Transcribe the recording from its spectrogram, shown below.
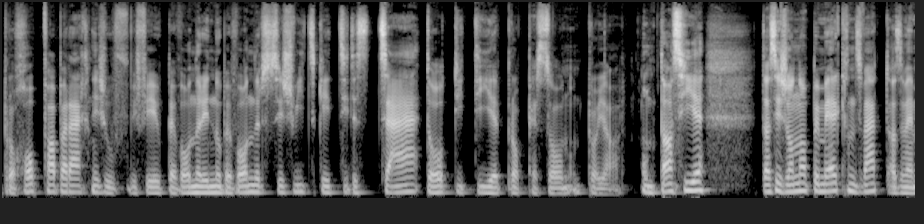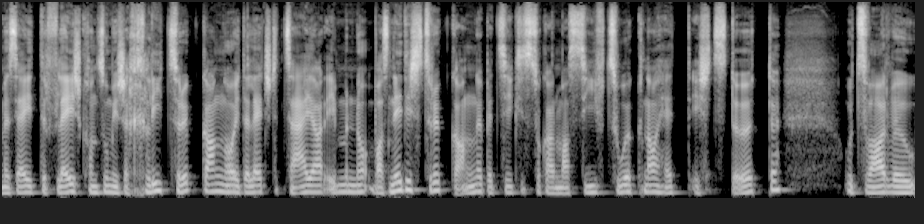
pro Kopf abrechnest, auf wie viele Bewohnerinnen und Bewohner es in der Schweiz gibt, sind das 10 tote Tiere pro Person und pro Jahr. Und das hier das ist auch noch bemerkenswert. Also wenn man sagt, der Fleischkonsum ist ein bisschen zurückgegangen, auch in den letzten zehn Jahren immer noch. Was nicht ist zurückgegangen, beziehungsweise sogar massiv zugenommen hat, ist das Töten. Und zwar, weil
